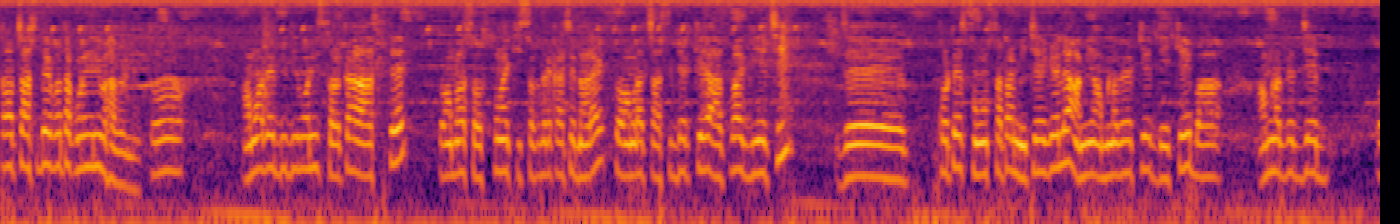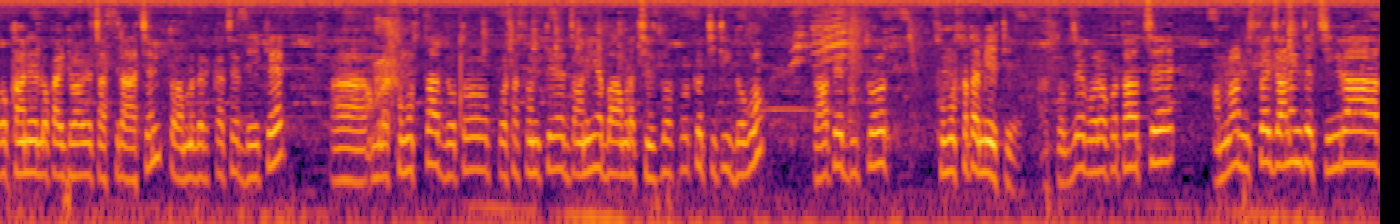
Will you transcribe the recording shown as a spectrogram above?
তারা চাষিদের কথা কোনোদিনই ভাবেনি। তো আমাদের দিদিমণি সরকার আসতে তো আমরা সবসময় কৃষকদের কাছে দাঁড়াই। তো আমরা চাষিদেরকে আশ্বাস দিয়েছি যে কোর্টের সমস্যাটা মিটিয়ে গেলে আমি আপনাদেরকে দেখে বা আপনাদের যে ওখানে লোকালিটিভাবে চাষিরা আছেন, তো আপনাদের কাছে দেখে আমরা সমস্ত যত প্রশাসনকে জানিয়ে বা আমরা ছিঁচদপ্তরকে চিঠি দেবো, তাতে দ্রুত সমস্যাটা মেটে। আর সবচেয়ে বড় কথা হচ্ছে আমরা নিশ্চয়ই জানেন যে চিংড়ার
